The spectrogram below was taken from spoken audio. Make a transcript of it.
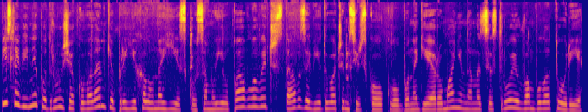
Після війни подружжя Коваленків приїхало на Гіску. Самоїл Павлович став завідувачем сільського клубу. Надія Романівна медсестрою в амбулаторії.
